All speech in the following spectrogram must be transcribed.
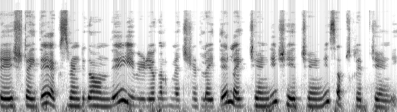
టేస్ట్ అయితే ఎక్సలెంట్గా ఉంది. ఈ వీడియో కనుక నచ్చినట్లయితే లైక్ చేయండి షేర్ చేయండి సబ్స్క్రైబ్ చేయండి.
